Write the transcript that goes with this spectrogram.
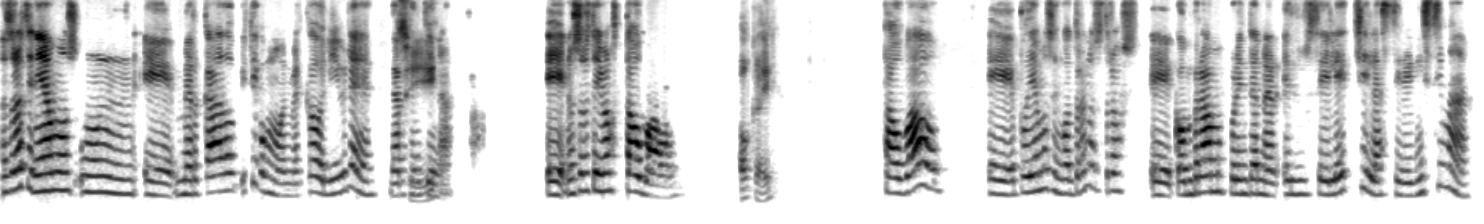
Nosotros teníamos un eh, mercado, ¿viste como el Mercado Libre de Sí. Argentina? Eh, nosotros teníamos Taobao. ok, Taobao, eh, podíamos encontrar, nosotros comprábamos por internet el dulce de leche, la serenísima,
